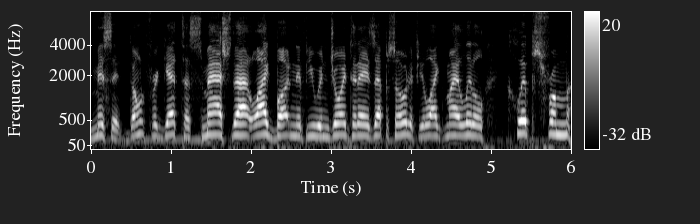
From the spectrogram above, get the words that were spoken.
miss it. Don't forget to smash that like button if you enjoyed today's episode. If you liked my little clips from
